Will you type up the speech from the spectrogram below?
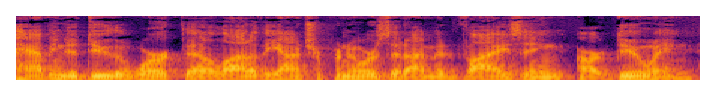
having to do the work that a lot of the entrepreneurs that I'm advising are doing.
